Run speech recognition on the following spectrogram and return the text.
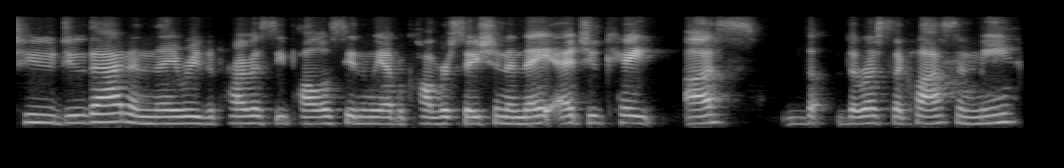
to do that and they read the privacy policy and we have a conversation and they educate us the, the rest of the class and me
